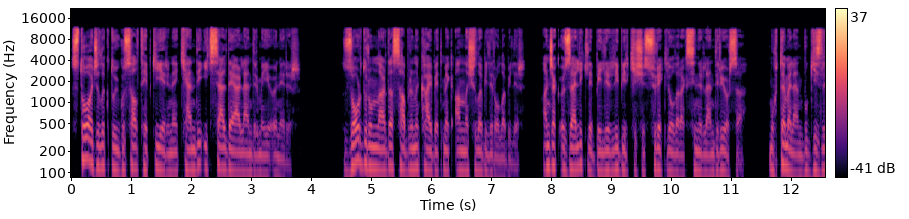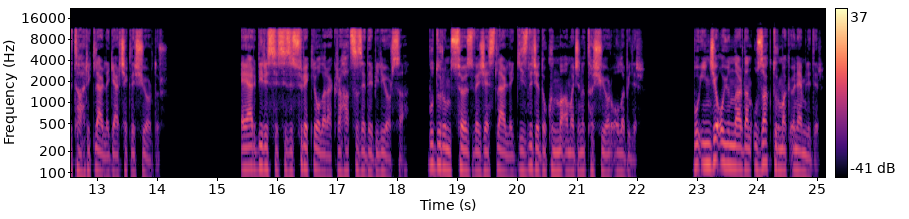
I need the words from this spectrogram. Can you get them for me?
stoacılık duygusal tepki yerine kendi içsel değerlendirmeyi önerir. Zor durumlarda sabrını kaybetmek anlaşılabilir olabilir. Ancak özellikle belirli bir kişi sürekli olarak sinirlendiriyorsa, muhtemelen bu gizli tahriklerle gerçekleşiyordur. Eğer birisi sizi sürekli olarak rahatsız edebiliyorsa, bu durum söz ve jestlerle gizlice dokunma amacını taşıyor olabilir. Bu ince oyunlardan uzak durmak önemlidir.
